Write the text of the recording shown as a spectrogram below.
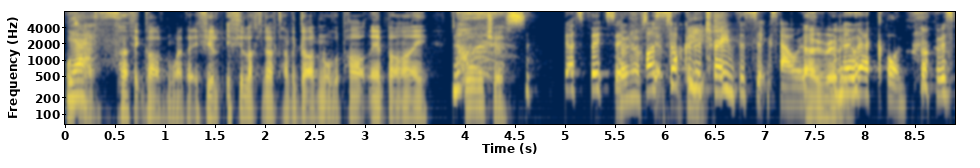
yes. It? Perfect garden weather. If you're if you're lucky enough to have a garden or the park nearby, it's gorgeous. I suppose so. I was stuck on a train for six hours oh, really? with no aircon. It was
